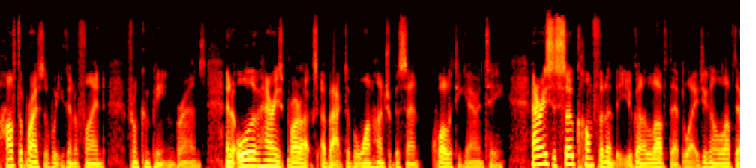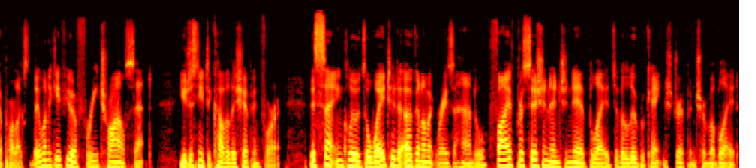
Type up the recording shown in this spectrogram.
half the price of what you're going to find from competing brands. And all of Harry's products are backed up a 100% quality guarantee. Harry's is so confident that you're going to love their blades, you're going to love their products. They want to give you a free trial set. You just need to cover the shipping for it. This set includes a weighted ergonomic razor handle, five precision engineered blades of a lubricating strip and trimmer blade,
